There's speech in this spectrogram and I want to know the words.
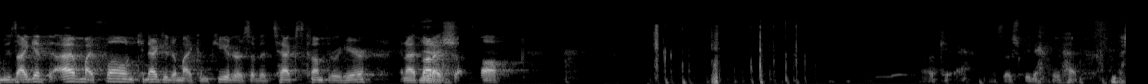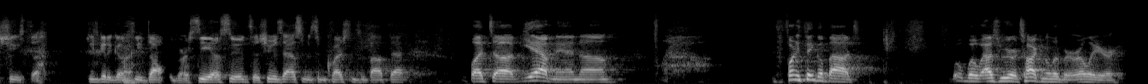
because I get the, I have my phone connected to my computer, so the text come through here, and I thought yeah. I shut off. Okay, so should be that. She's the She's going to go see Dr. Garcia soon. So she was asking me some questions about that. But uh, yeah, man. Uh, funny thing about, well, as we were talking a little bit earlier,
